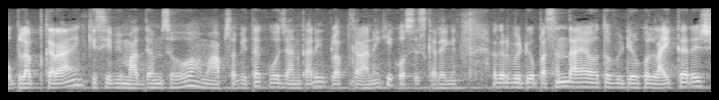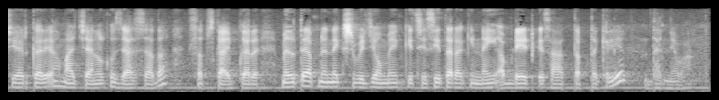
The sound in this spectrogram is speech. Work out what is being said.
उपलब्ध कराएँ। किसी भी माध्यम से हो, हम आप सभी तक वो जानकारी उपलब्ध कराने की कोशिश करेंगे। अगर वीडियो पसंद आया हो तो वीडियो को लाइक करें, शेयर करें, हमारे चैनल को ज़्यादा से ज़्यादा सब्सक्राइब करें। मिलते हैं अपने नेक्स्ट वीडियो में किसी इसी तरह की नई अपडेट के साथ। तब तक के लिए धन्यवाद।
